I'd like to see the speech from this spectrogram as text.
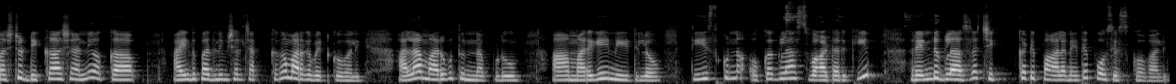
ఫస్ట్ డికాషాన్ని ఒక ఐదు పది నిమిషాలు చక్కగా మరగబెట్టుకోవాలి. అలా మరుగుతున్నప్పుడు ఆ మరిగే నీటిలో తీసుకున్న ఒక గ్లాస్ వాటర్కి రెండు గ్లాసుల చిక్కటి పాలనైతే పోసేసుకోవాలి.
